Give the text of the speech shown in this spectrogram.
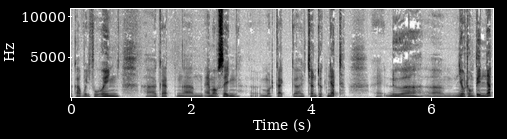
uh, các vị phụ huynh, uh, các um, em học sinh một cách uh, chân thực nhất, đưa uh, nhiều thông tin nhất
